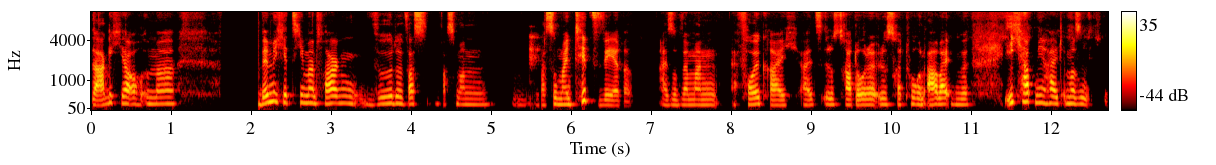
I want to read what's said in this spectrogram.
sage ich ja auch immer, wenn mich jetzt jemand fragen würde, was, was man, was so mein Tipp wäre, also wenn man erfolgreich als Illustrator oder Illustratorin arbeiten will, ich habe mir halt immer so ein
